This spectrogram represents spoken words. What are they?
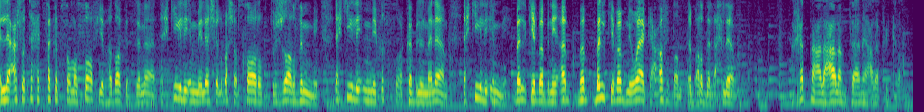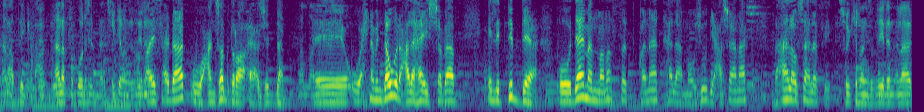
اللي عاشوا تحت سقف سما صافيه بهذاك الزمان. أحكي لي أمي ليش البشر صاروا تجار ذمي. احكي لي أمي قصة قبل المنام. احكي لي أمي بلكي ببني أب بلكي ببني واقع أفضل بأرض الأحلام. أخذتنا على عالم ثاني على فكرة. يعطيك العافية. أنا فخور جدا. شكرا جزيلا. الله يسعدك وعن جد رائع جدا. الله إيه وإحنا بندور على هاي الشباب اللي بتبدع. ودائما منصة قناة هلا موجودة عشانك. فاهلا وسهلا فيك. شكرا جزيلا لك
